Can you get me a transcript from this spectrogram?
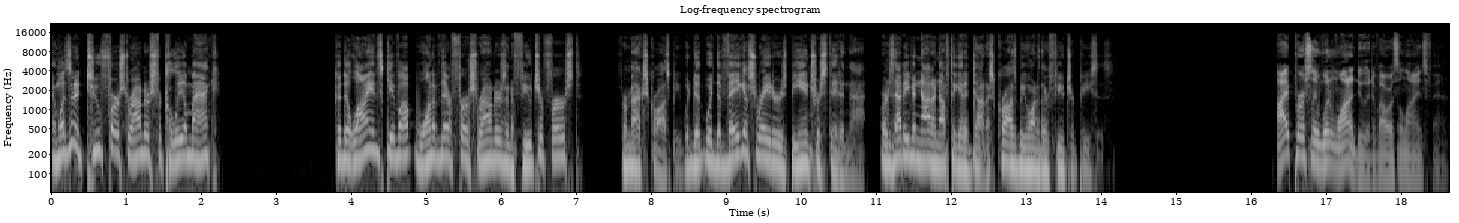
And wasn't it two first rounders for Khalil Mack? Could the Lions give up one of their first rounders and a future first for Maxx Crosby? Would the, would the Vegas Raiders be interested in that? Or is that even not enough to get it done? Is Crosby one of their future pieces? I personally wouldn't want to do it if I was a Lions fan.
